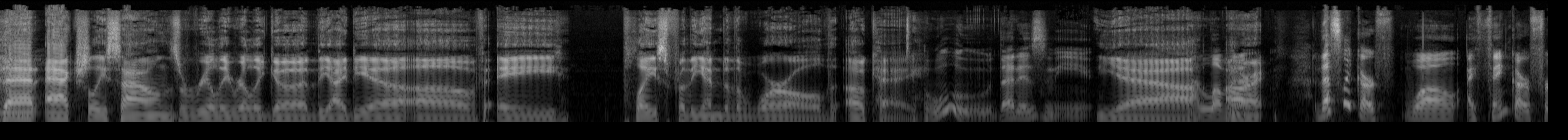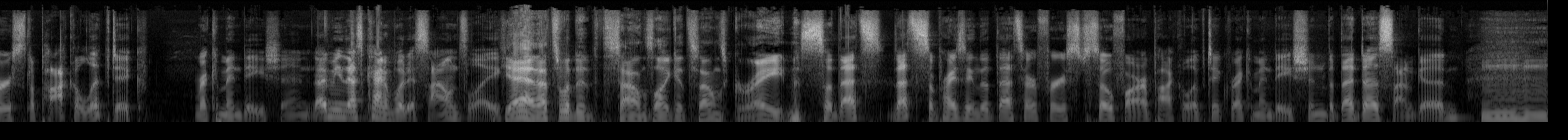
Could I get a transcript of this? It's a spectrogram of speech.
that actually sounds really, really good. The idea of a place for the end of the world. Okay. Ooh, that is neat. Yeah. I love it. All right. That's like our well, I think our first apocalyptic recommendation. I mean, that's kind of what it sounds like. Yeah, that's what it sounds like. It sounds great. So that's that's surprising that that's our first so far apocalyptic recommendation, but that does sound good. Mm-hmm.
